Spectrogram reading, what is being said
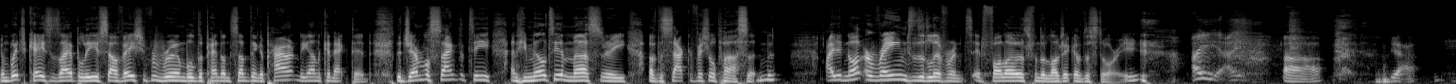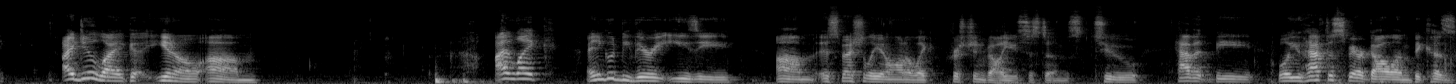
in which cases I believe salvation from ruin will depend on something apparently unconnected the general sanctity and humility and mercy of the sacrificial person. I did not arrange the deliverance, it follows from the logic of the story. I, I Uh, yeah. I do like you know um I like I think it would be very easy um especially in a lot of like Christian value systems to have it be well you have to spare Gollum because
